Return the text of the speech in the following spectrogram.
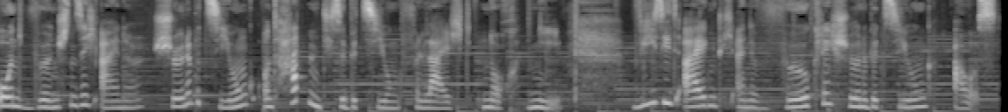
und wünschen sich eine schöne Beziehung und hatten diese Beziehung vielleicht noch nie. Wie sieht eigentlich eine wirklich schöne Beziehung aus?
